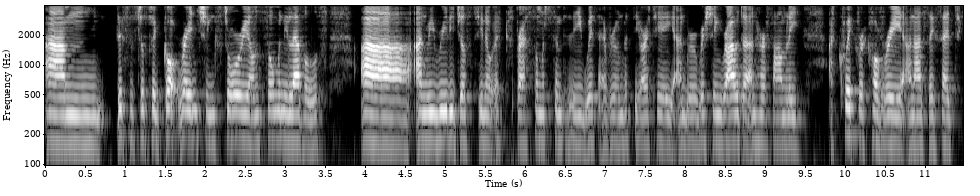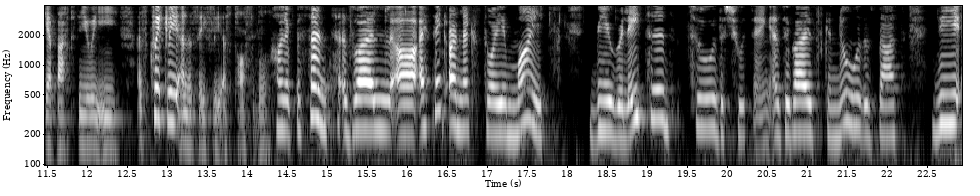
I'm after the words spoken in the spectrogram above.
Um, this is just a gut wrenching story on so many levels. Uh, and we really just, you know, express so much sympathy with everyone with the RTA, and we're wishing Rauda and her family a quick recovery, and as they said, to get back to the UAE as quickly and as safely as possible. Hundred percent as well. Uh, I think our next story might be related to the shooting. As you guys can know, is that the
